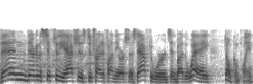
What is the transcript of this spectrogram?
then they're going to sift through the ashes to try to find the arsonist afterwards. And by the way, don't complain.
